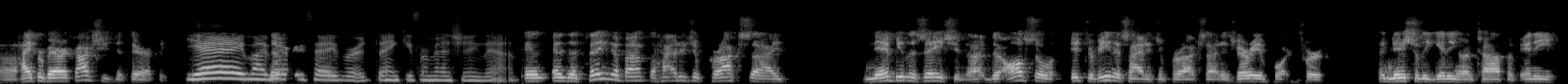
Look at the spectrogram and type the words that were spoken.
uh, hyperbaric oxygen therapy. Yay, my now, very favorite. Thank you for mentioning that. And, and the thing about the hydrogen peroxide nebulization, uh, the also intravenous hydrogen peroxide is very important for initially getting on top of any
